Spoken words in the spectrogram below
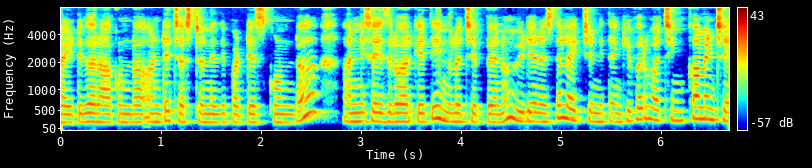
టైట్గా రాకుండా అంటే చెస్ట్ అనేది పట్టేసుకుండా అన్ని సైజుల వరకు అయితే ఇందులో చెప్పాను. వీడియో నచ్చితే లైక్ చేయండి. Thank you for watching comment చేయండి.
